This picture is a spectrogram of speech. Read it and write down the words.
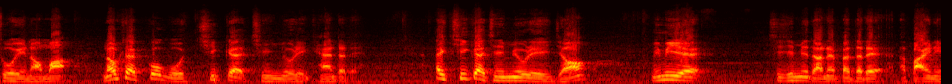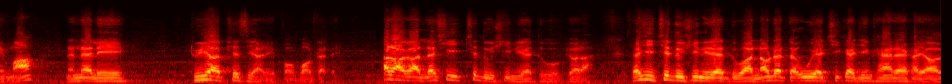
ဆိုရင်တော့မှနောက်ထပ်ကိုယ့်ကိုချီးကပ်ခြင်းမျိုးတွေခံတတ်တယ်။အဲ့ချီးကပ်ခြင်းမျိုးတွေကြောင့်မိမိရဲ့ချစ်ချင်းမြတ်တာနဲ့ပတ်သက်တဲ့အပိုင်းတွေမှာနည်းနည်းလေးဒွိရဖြစ်စရာတွေပေါ်ပေါက်တတ်တယ်။အဲ့ဒါကလက်ရှိချစ်သူရှိနေတဲ့သူကိုပြောတာ။လက်ရှိချစ်သူရှိနေတဲ့သူကနောက်တဲ့တဦးရဲ့ချီးကပ်ခြင်းခံရတဲ့အခါကျတော့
